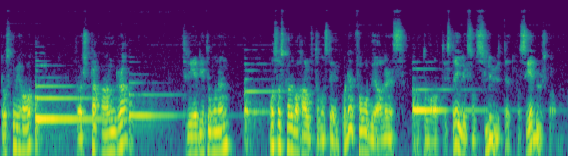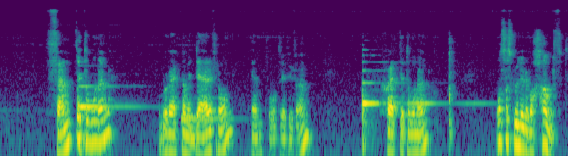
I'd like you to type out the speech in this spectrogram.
Då ska vi ha första, andra, tredje tonen och så ska det vara halvtonsteg och det får vi alldeles automatiskt. Det är liksom slutet på C-durskalan. Femte tonen, och då räknar vi därifrån. En, två, tre, fyra, fem. Sjätte tonen. Och så skulle det vara halvt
